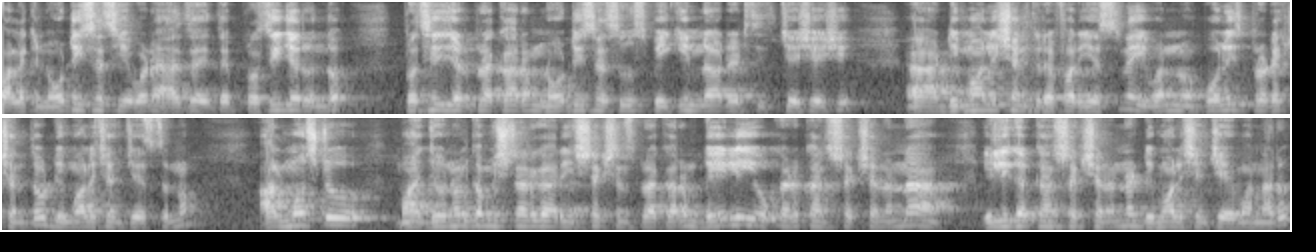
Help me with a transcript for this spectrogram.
వాళ్ళకి నోటీసెస్ ఇవ్వడం యాజ్ అయితే ప్రొసీజర్ ఉందో ప్రొసీజర్ ప్రకారం నోటీసెస్ స్పీకింగ్ ఆర్డర్స్ ఇచ్చేసేసి డిమాలిషన్కి రెఫర్ చేస్తున్నాయి. ఈవెన్ పోలీస్ ప్రొటెక్షన్తో డిమాలిషన్ చేస్తున్నాం. ఆల్మోస్ట్ మా జోనల్ కమిషనర్ గారి ఇన్స్ట్రక్షన్స్ ప్రకారం డైలీ ఒక కన్స్ట్రక్షన్ అన్న ఇల్లీగల్ కన్స్ట్రక్షన్ అన్న డిమాలిషన్ చేయమన్నారు.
